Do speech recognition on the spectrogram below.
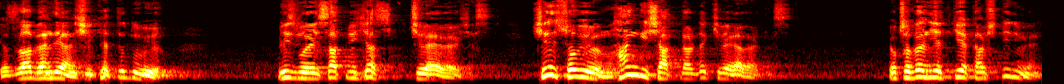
Yazılar bende yani şirkette duruyor. Biz burayı satmayacağız, kiraya vereceğiz. Şimdi soruyorum hangi şartlarda kiraya verdiniz? Yoksa ben yetkiye karşı değilim yani.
